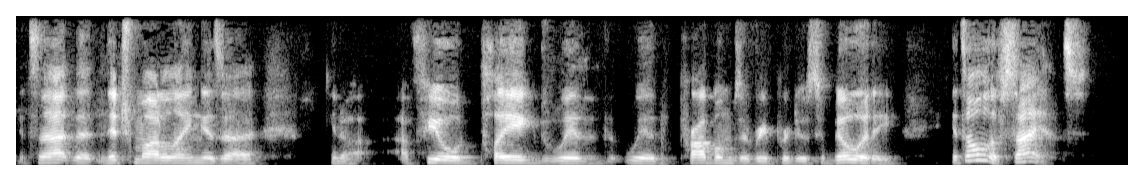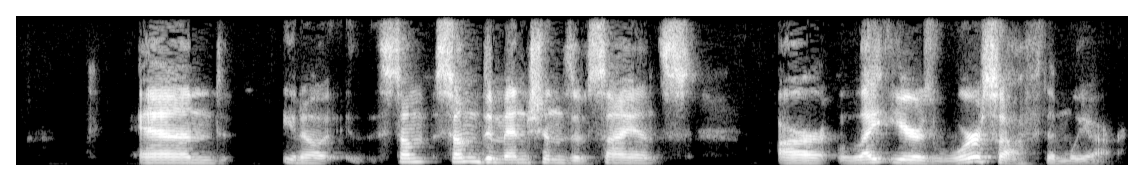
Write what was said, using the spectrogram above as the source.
It's not that niche modeling is a, you know, a field plagued with, with problems of reproducibility. It's all of science. And, you know, some, some dimensions of science are light years worse off than we are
